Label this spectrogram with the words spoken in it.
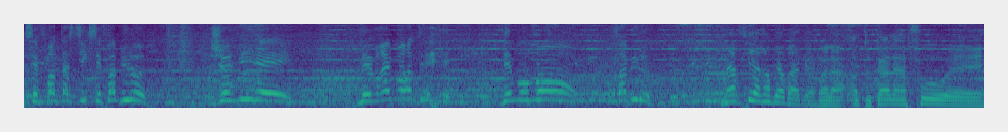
c'est fantastique, c'est fabuleux. Je vis les, mais vraiment des, des moments fabuleux. Merci à Jean-Pierre Bad. Voilà, en tout cas, l'info est-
